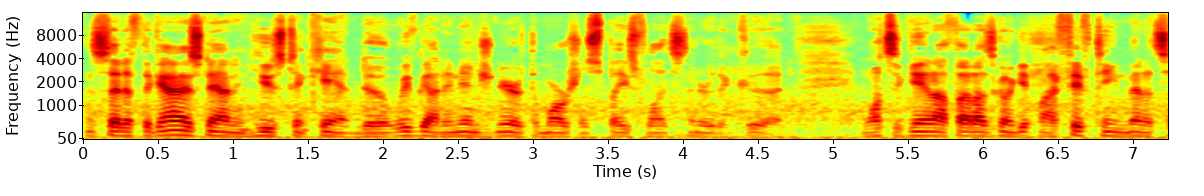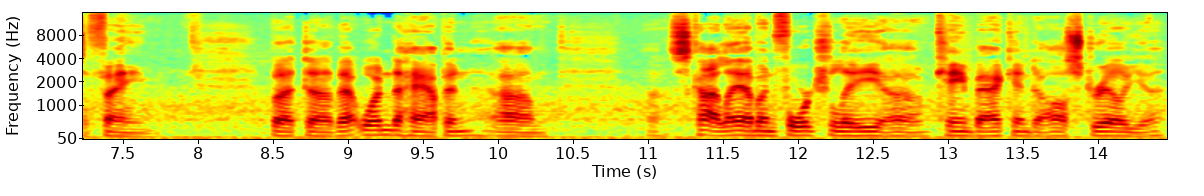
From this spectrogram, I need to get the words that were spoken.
and said, if the guys down in Houston can't do it, we've got an engineer at the Marshall Space Flight Center that could. And once again, I thought I was going to get my 15 minutes of fame. But uh, that wasn't to happen. Um, uh, Skylab, unfortunately, uh, came back into Australia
